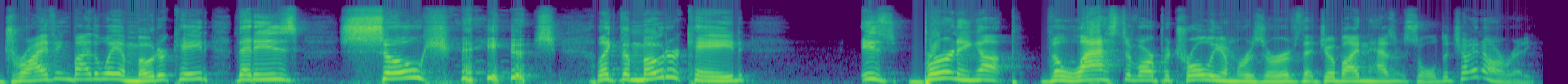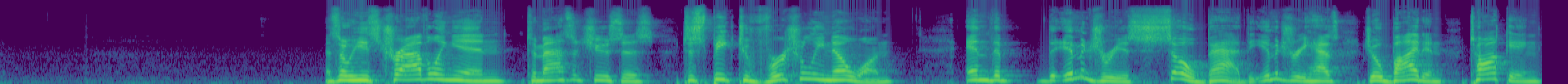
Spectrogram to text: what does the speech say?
Driving, by the way, a motorcade that is so huge. Like the motorcade is burning up the last of our petroleum reserves that Joe Biden hasn't sold to China already. And so he's traveling in to Massachusetts to speak to virtually no one and the, the imagery is so bad. The imagery has Joe Biden talking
